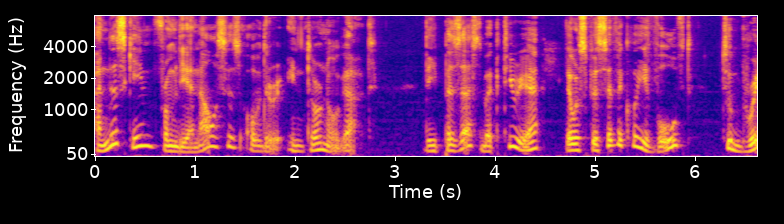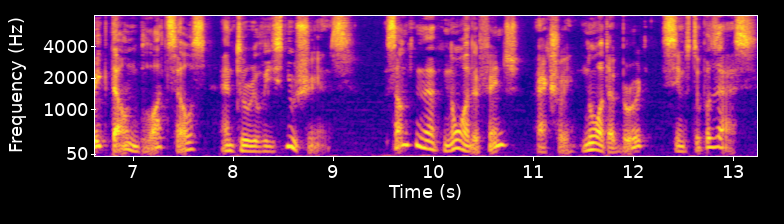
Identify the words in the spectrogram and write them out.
And this came from the analysis of their internal gut. They possessed bacteria that were specifically evolved to break down blood cells and to release nutrients. Something that no other finch, actually no other bird, seems to possess.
